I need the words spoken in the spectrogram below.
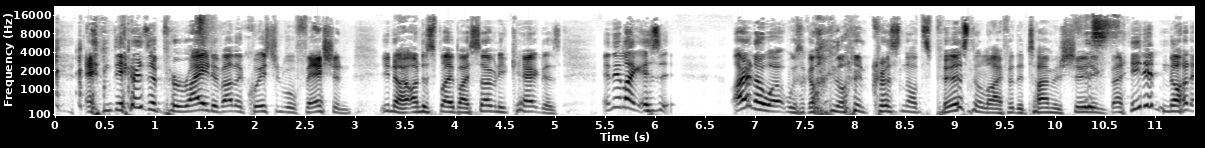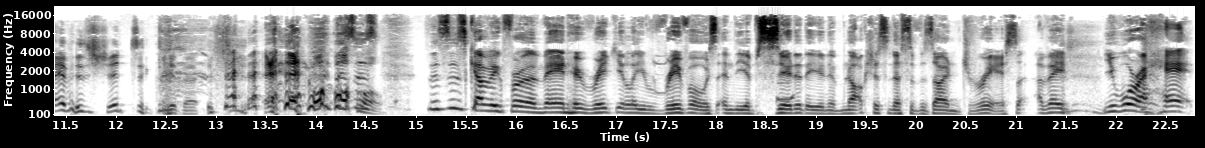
and there is a parade of other questionable fashion, you know, on display by so many characters. And they're like, is it? I don't know what was going on in Chris Noth's personal life at the time of shooting, this, but he did not have his shit together at all. This is, this is coming from a man who regularly revels in the absurdity and obnoxiousness of his own dress. I mean, you wore a hat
